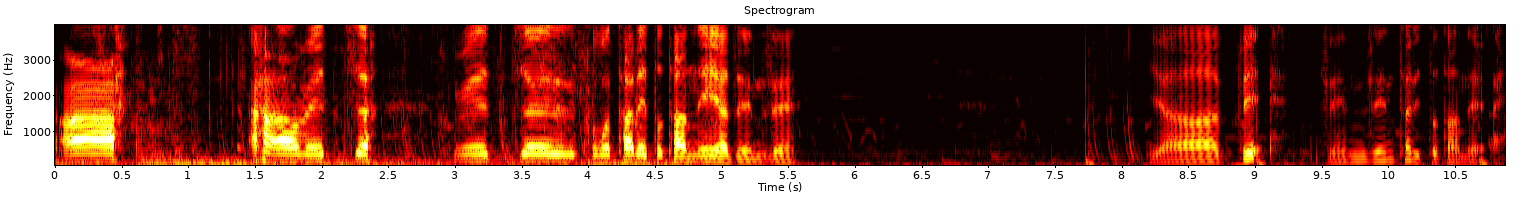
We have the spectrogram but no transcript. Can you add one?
あー。あーめっちゃめっちゃここタレット足んねえや全然。やーべ。全然タレット足んねえ。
